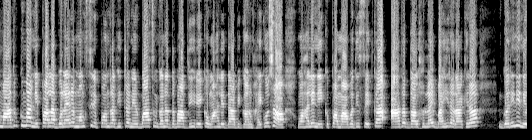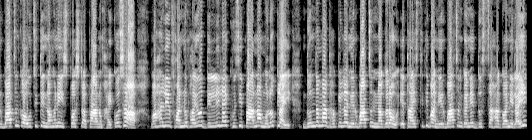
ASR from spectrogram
माधव कुमार नेपाललाई बोलाएर मङ्सिर पन्ध्र भित्र निर्वाचन गर्न दबाव दिइरहेको उहाँले दावी गर्नुभएको छ। उहाँले नेकपा माओवादी सहितका आधा दलहरूलाई बाहिर राखेर गरिने निर्वाचनको औचित्य नहुने स्पष्ट पार्नु भएको छ। उहाँले भन्नुभयो दिल्लीलाई खुसी पार्न मुलुकलाई द्वन्द्वमा धकेल्न निर्वाचन नगरौ यथास्थितिमा निर्वाचन गर्ने दुस्साह गर्नेलाई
